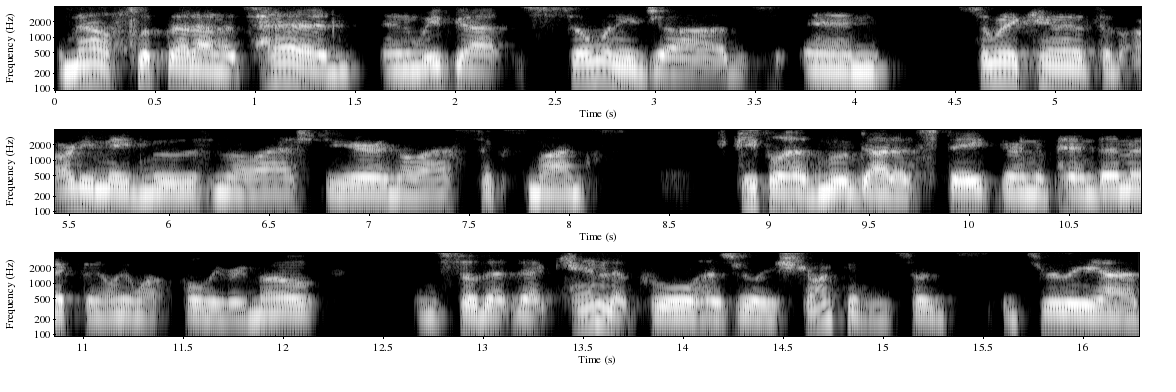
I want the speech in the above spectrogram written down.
And now flip that on its head and we've got so many jobs and so many candidates have already made moves in the last year in the last six months. People have moved out of state during the pandemic they only want fully remote and so that that candidate pool has really shrunken. So it's it's really uh,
